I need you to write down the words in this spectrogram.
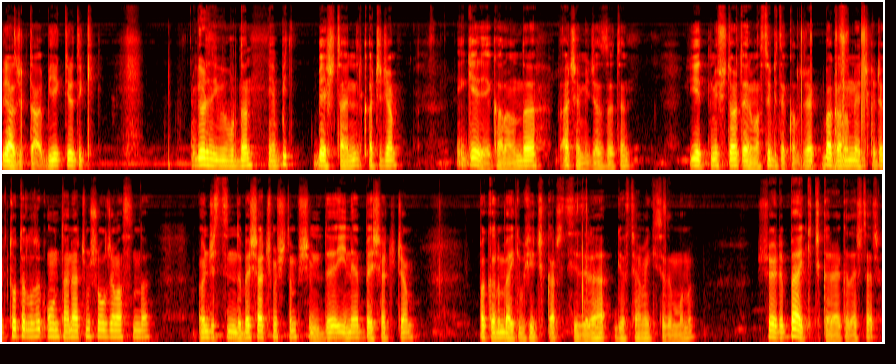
Birazcık daha biriktirdik. Gördüğünüz gibi buradan ya bir 5 tanelik açacağım. E, Geriye kalanı da açamayacağız zaten. 74 elmaslı bir tek kalacak. Bakalım ne çıkacak. Total olarak 10 tane açmış olacağım aslında. Öncesinde 5 açmıştım. Şimdi de yine 5 açacağım. Bakalım belki bir şey çıkar. Sizlere göstermek istedim bunu. Şöyle belki çıkar arkadaşlar.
